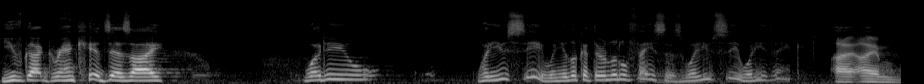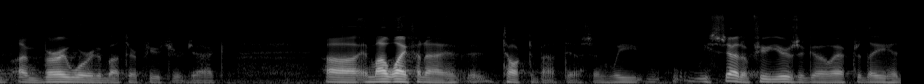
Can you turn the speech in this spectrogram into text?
You've got grandkids as I. What do you what do you see when you look at their little faces? What do you see? What do you think? I, am I'm, I'm very worried about their future, Jack. Uh, and my wife and I uh, talked about this, and we we said a few years ago after they had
